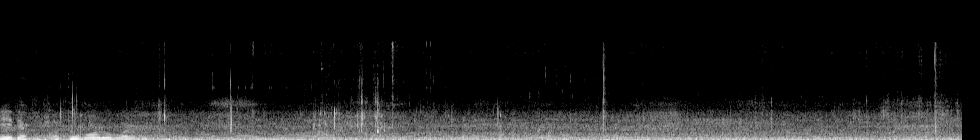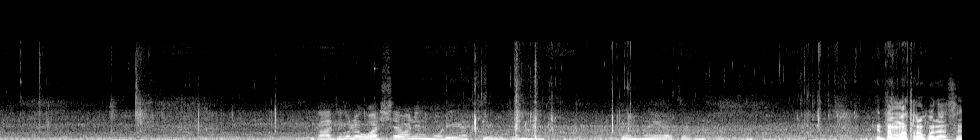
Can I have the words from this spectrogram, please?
এই দেখো কত বড় বরবটি। গাছগুলো বর্ষায় অনেক মরে গেছে ওই জন্য কম হয়ে গেছে এখন কিন্তু মাথার উপরে আছে।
